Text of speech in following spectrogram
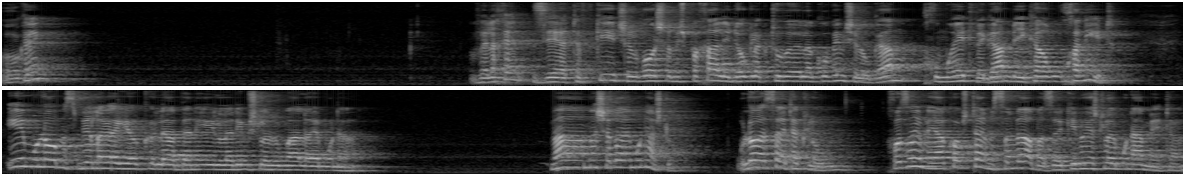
אוקיי? ולכן זה התפקיד של ראש המשפחה לדאוג לקרובים שלו, גם חומרית וגם בעיקר רוחנית. אם הוא לא מסביר לילדים שלנו מה על האמונה, מה, מה שווה האמונה שלו? הוא לא עשה את הכלום, חוזרים ליעקב 2, 24, זה כאילו יש לו אמונה מתה.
